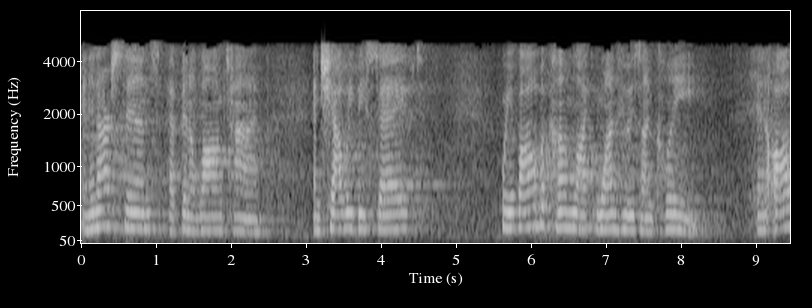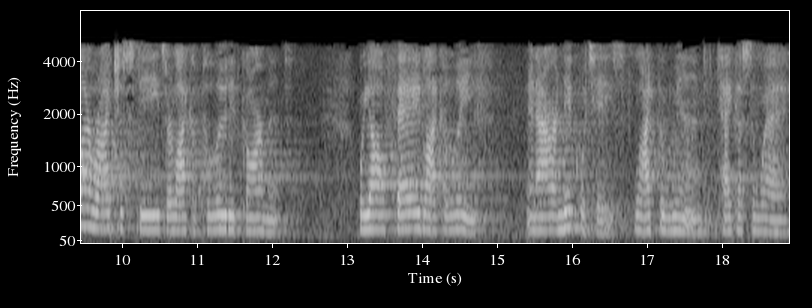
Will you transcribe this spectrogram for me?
and in our sins have been a long time. And shall we be saved? We have all become like one who is unclean, and all our righteous deeds are like a polluted garment. We all fade like a leaf, and our iniquities, like the wind, take us away.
